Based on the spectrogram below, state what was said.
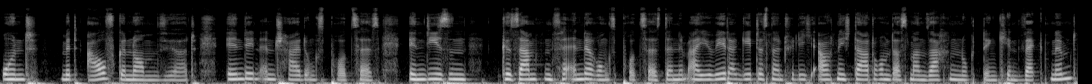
und mit aufgenommen wird in den Entscheidungsprozess, in diesen gesamten Veränderungsprozess. Denn im Ayurveda geht es natürlich auch nicht darum, dass man Sachen nur dem Kind wegnimmt.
